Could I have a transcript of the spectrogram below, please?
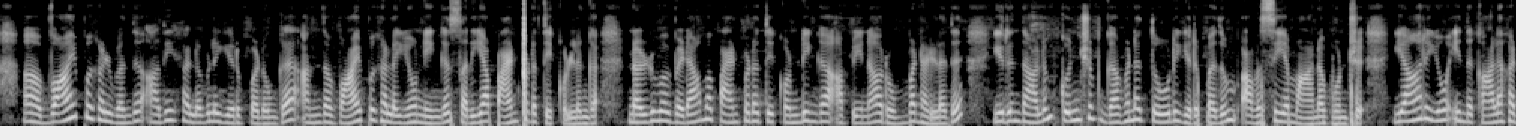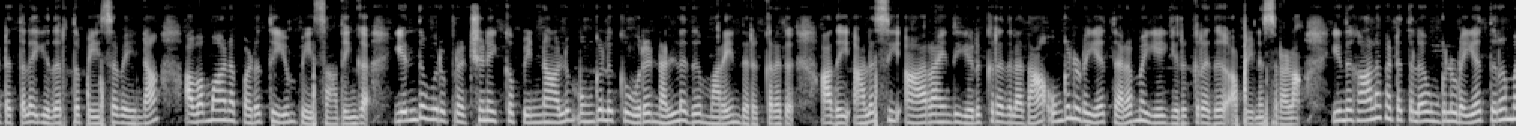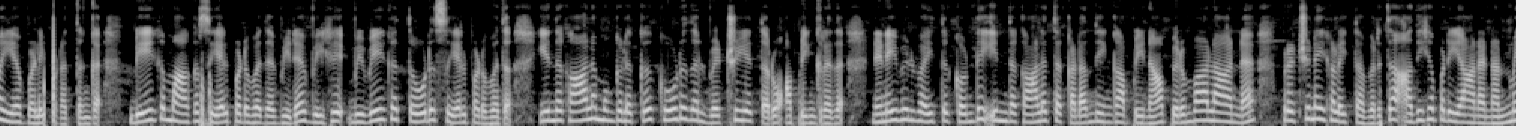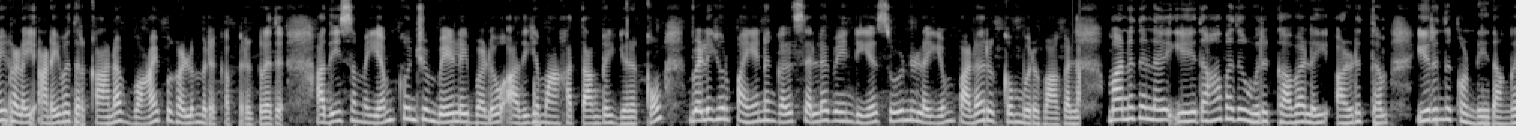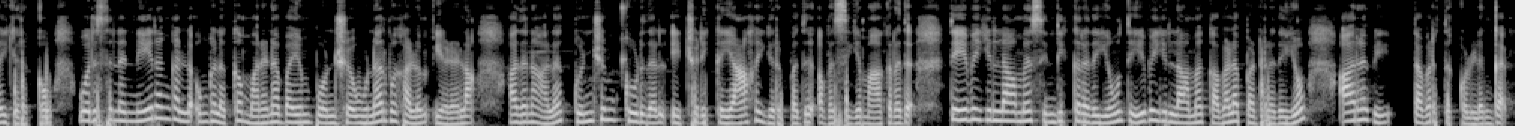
வாய்ப்புகள் வந்து அதிக அளவில் ஏற்படுங்க. அந்த வாய்ப்புகளையும் நீங்கள் சரியாக பயன்படுத்தி கொள்ளுங்க. நழுவ விடாமல் பயன்படுத்தி கொண்டீங்க அப்படின்னா ரொம்ப நல்லது. இருந்தாலும் கொஞ்சம் கவனத்தோடு இருப்பதும் அவசியமான ஒன்று. யாரையும் இந்த காலகட்டத்தில் எதிர்த்து பேச வேண்டாம். அவமானப்படுத்தியும் பேசாதீங்க. எந்த ஒரு பிரச்சனைக்கு பின்னாலும் உங்களுக்கு ஒரு நல்லது மறைந்திருக்கிறது. அதை அலசி ஆராய்ந்து எடுக்கிறதுல தான் உங்களுடைய திறமையே இருக்கிறது அப்படின்னு சொல்லலாம். இந்த காலகட்டத்தில் உங்களுடைய திறமையை வெளிப்படுத்துங்க. வேகமாக செயல்படுவதை விட விக விவேகத்தோடு செயல்படுவது. இந்த காலம் உங்களுக்கு கூடுதல் வெற்றியை தரும் அப்படிங்கிறத நினைவில் வைத்துக்கொண்டு இந்த காலத்தை கடந்தீங்க அப்படின்னா பெரும்பாலான பிரச்சனைகளை தவிர்த்து அதிகப்படியான நன்மைகளை அடைவதற்கான வாய்ப்புகளும் இருக்கப்பெறுகிறது. அதே சமயம் கொஞ்சம் வேலை பளு அதிகமாகத்தாங்க இருக்கும். வெளியூர் பயணங்கள் செல்ல வேண்டிய சூழ்நிலையும் பலருக்கும் உருவாகலாம். மனதில் ஏதாவது ஒரு கவலை அழுத்தம் இருந்து கொண்டே தாங்க இருக்கும். ஒரு சில நேரங்களில் உங்களுக்கு மரண பயம் போன்ற உணர்வுகளும் எழலாம். அதனால் கொஞ்சம் கூடுதல் எச்சரிக்கையாக இருப்பது அவசியமாகிறது. தேவையில்லாமல் சிந்திக்கிறதையும் தேவையில்லாமல் கவலைப்படுறதையும் அறவே தவிர்த்து கொள்ளுங்கள்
